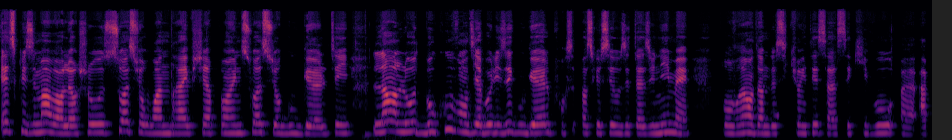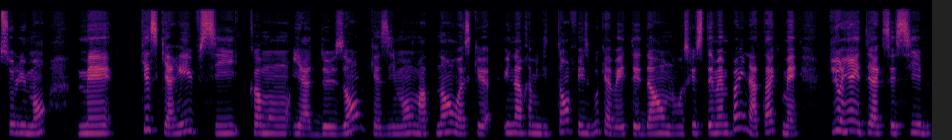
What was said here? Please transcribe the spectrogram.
exclusivement avoir leurs choses soit sur OneDrive, SharePoint, soit sur Google. L'un, l'autre, beaucoup vont diaboliser Google parce que c'est aux États-Unis, mais pour vrai, en termes de sécurité, ça s'équivaut euh, absolument. Mais qu'est-ce qui arrive si, comme il y a deux ans, quasiment maintenant, où est-ce qu'une après-midi de temps, Facebook avait été down, ou est-ce que c'était même pas une attaque, mais plus rien n'était accessible.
